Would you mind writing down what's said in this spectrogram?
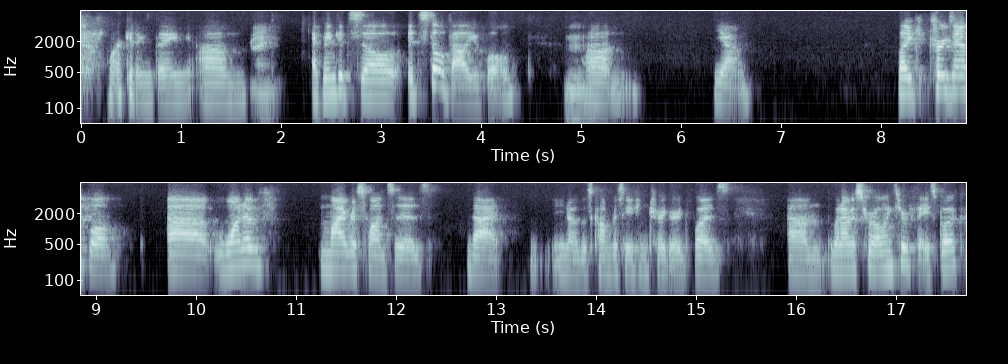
marketing thing um right. i think it's still it's still valuable mm. um yeah like for example uh one of my responses that you know this conversation triggered was um when i was scrolling through facebook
